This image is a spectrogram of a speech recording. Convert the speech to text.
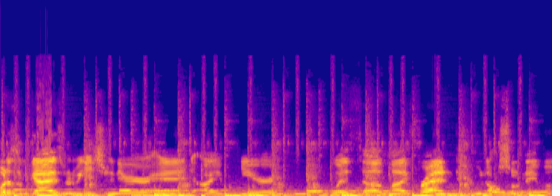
What is up guys, Ruby Genshin here, and I'm here with uh, my friend, who's also Nemo.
